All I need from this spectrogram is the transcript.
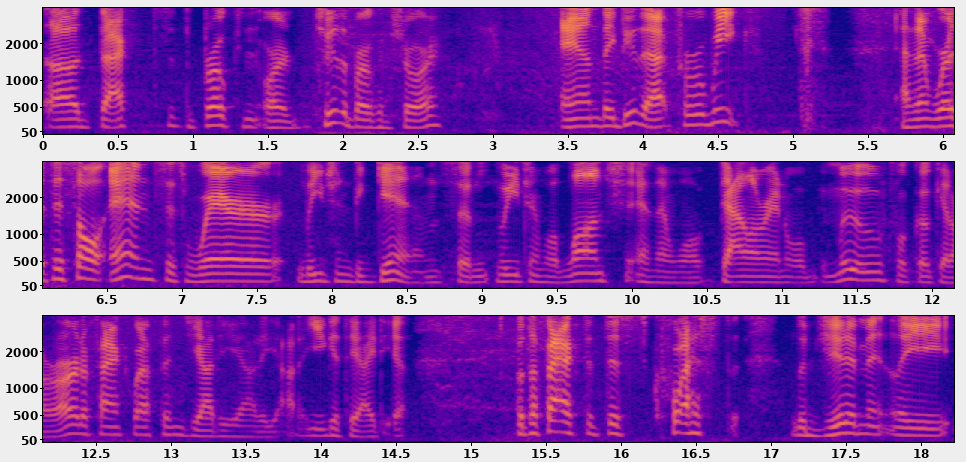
uh, back to the broken or to the broken shore, and they do that for a week. and then where this all ends is where Legion begins. So Legion will launch, and then we'll Dalaran will be moved. We'll go get our artifact weapons, yada yada yada. You get the idea. But the fact that this quest legitimately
